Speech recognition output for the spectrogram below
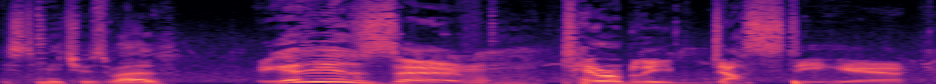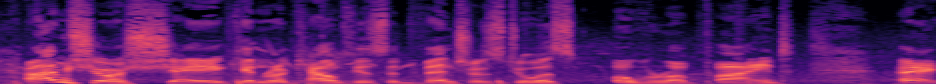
Pleased to meet you as well. It is, uh, terribly dusty here. I'm sure Shay can recount his adventures to us over a pint. Hey,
